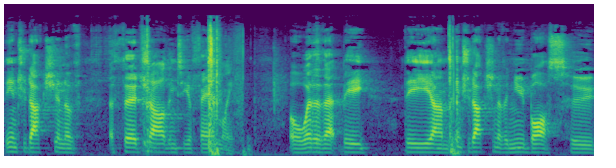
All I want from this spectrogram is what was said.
the introduction of a third child into your family, or whether that be the um, introduction of a new boss who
